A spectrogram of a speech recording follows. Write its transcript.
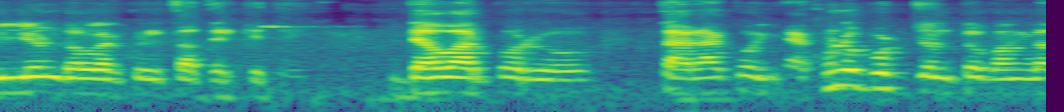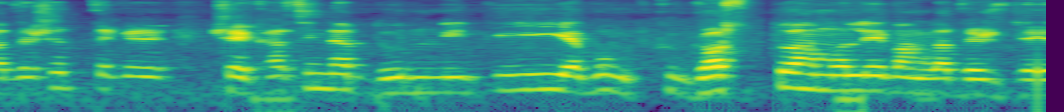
বিলিয়ন ডলার করে তাদেরকে দেয়। দেওয়ার পরেও তারা কই এখনও পর্যন্ত বাংলাদেশের থেকে শেখ হাসিনার দুর্নীতি এবং গ্রস্ত আমলে বাংলাদেশ যে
